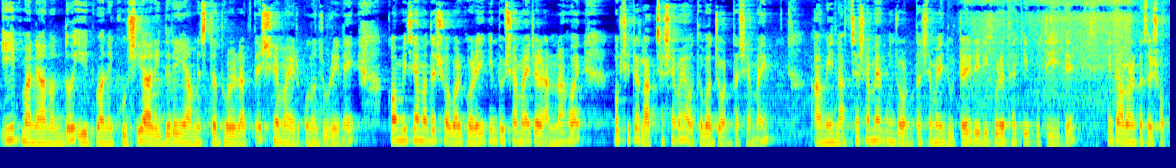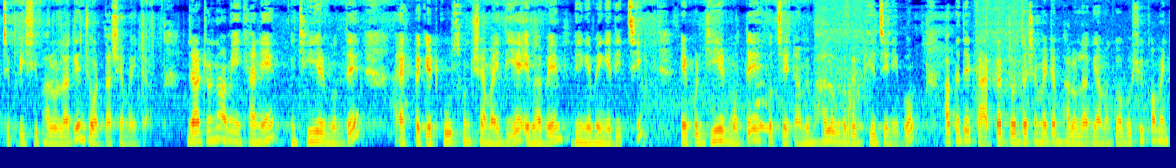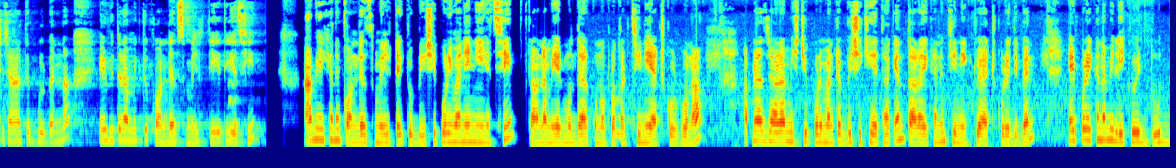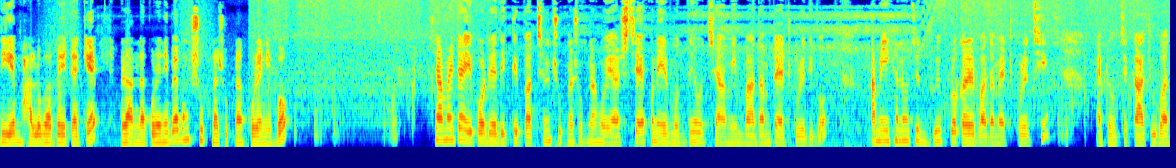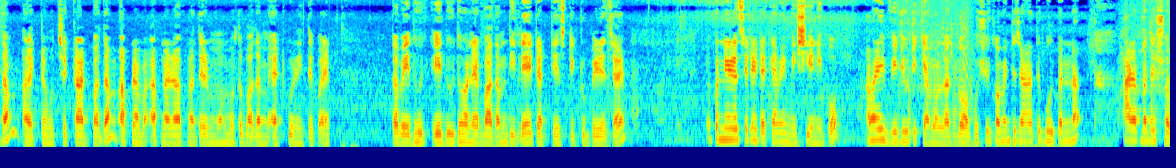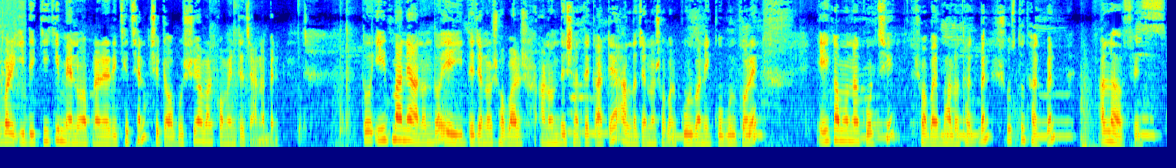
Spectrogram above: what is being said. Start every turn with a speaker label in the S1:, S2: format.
S1: ঈদ মানে আনন্দ, ঈদ মানে খুশি, আর ঈদের এই আমেজটা ধরে রাখতে সেমাইয়ের কোনো জুড়ি নেই। কম বেশি আমাদের সবার ঘরেই কিন্তু সেমাইটা রান্না হয়, হোক সেটা লাচ্ছা সেমাই অথবা জর্দা সেমাই। আমি লাচ্ছা সেমাই এবং জর্দা সেমাই দুটাই রেডি করে থাকি প্রতি ঈদে, কিন্তু আমার কাছে সবচেয়ে বেশি ভালো লাগে জর্দা সেমাইটা। যার জন্য আমি এখানে ঘিয়ের মধ্যে এক প্যাকেট কুলসুন সামাই দিয়ে এভাবে ভেঙে ভেঙে দিচ্ছি। এরপর ঘিয়ের মধ্যে হচ্ছে এটা, আমি ভালোভাবে ভেজে নিব। আপনাদের কার কার জর্দা সামাইটা ভালো লাগে আমাকে অবশ্যই কমেন্টে জানাতে ভুলবেন না। এর ভিতরে আমি একটু কনডেন্স মিল্ক দিয়ে দিয়েছি। আমি এখানে কনডেন্স মিল্কটা একটু বেশি পরিমাণে নিয়েছি, কারণ আমি এর মধ্যে আর কোনো প্রকার চিনি অ্যাড করব না। আপনারা যারা মিষ্টির পরিমাণটা বেশি খেয়ে থাকেন, তারা এখানে চিনি একটু অ্যাড করে দিবেন। এরপর এখানে আমি লিকুইড দুধ দিয়ে ভালোভাবে এটাকে রান্না করে নিব এবং শুকনা শুকনা করে নিব। সেমাইটা এই পর্যায়ে দেখতে পাচ্ছেন, শুকনা শুকনা হয়ে আসছে। এখন এর মধ্যে হচ্ছে আমি বাদামটা অ্যাড করে দিব। আমি এখানে হচ্ছে দুই প্রকারের বাদাম অ্যাড করেছি। একটা হচ্ছে কাজু বাদাম, আর একটা হচ্ছে কাঠবাদাম আপনারা আপনারা আপনাদের মন মতো বাদাম অ্যাড করে নিতে পারেন। তবে এই দুই ধরনের বাদাম দিলে এটার টেস্ট একটু বেড়ে যায়। এরপর নেড়ে চেড়ে এটাকে আমি মিশিয়ে নিব। আমার এই ভিডিওটি কেমন লাগল অবশ্যই কমেন্টে জানাতে ভুলবেন না। আর আপনাদের সবার ঈদে কি কি মেনু আপনারা রেখেছেন সেটা অবশ্যই আমার কমেন্টে জানাবেন। তো ঈদ মানে আনন্দ, এই ঈদে যেন সবার আনন্দের সাথে কাটে, আল্লাহ যেন সবার কোরবানি কবুল করে। এই কামনা করছি। সবাই ভালো থাকবেন সুস্থ থাকবেন। আল্লাহ হাফেজ।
